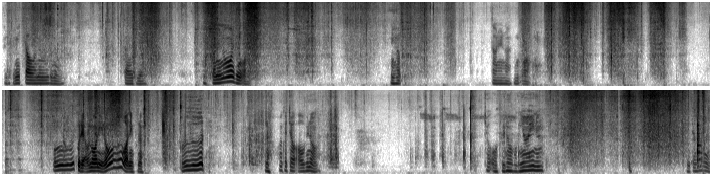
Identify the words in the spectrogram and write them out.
อันนี้ก็มีเตาหนึ่งพี่น้องเตาเดียวตอนนี้น้อยถึงออกนี่ครับตอนนี้หน่อยเพิ่งออกเออกูเดี๋ยวเอนอนนี่เนาะวันนี้พุ่นนะเปิดนะว่าก็เจ้าเอาพี่น้องเจ้าเอาพี่น้องบอกง่ายนึงนี่จังเลย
